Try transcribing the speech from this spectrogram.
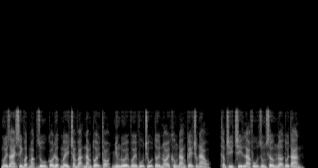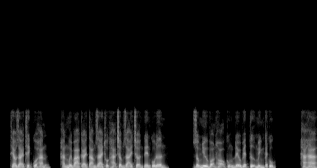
mười giai sinh vật mặc dù có được mấy trăm vạn năm tuổi thọ, nhưng đối với vũ trụ tới nói không đáng kể chút nào, thậm chí chỉ là phụ dung sớm nợ tối tàn. Theo giải thích của hắn hắn mười ba cái tám giai thuộc hạ chậm rãi trở nên cô đơn. Giống như bọn họ cũng đều biết tự mình kết cục. Ha ha,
